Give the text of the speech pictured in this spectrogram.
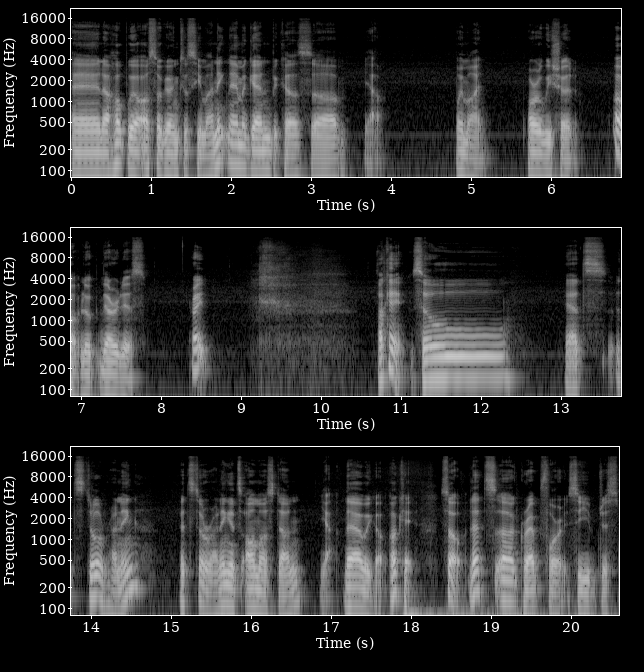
and I hope we're also going to see my nickname again because uh, yeah, we might or we should. Oh, look, there it is, right? Okay, so yeah, it's it's still running. It's still running. It's almost done. Yeah, there we go. Okay, so let's uh, grab for C, just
